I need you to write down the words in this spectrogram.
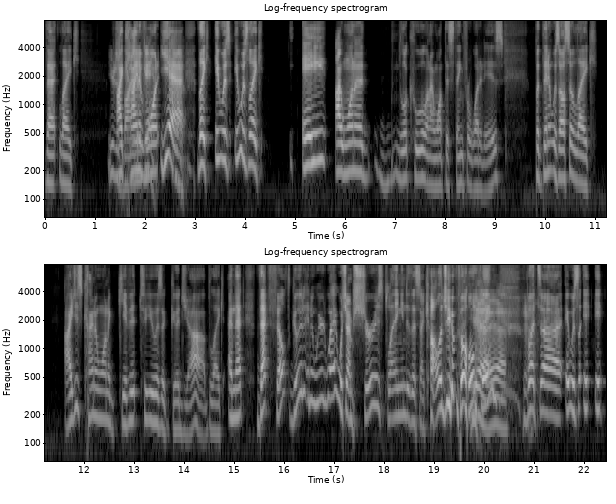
that like You're just I kind of game. want yeah, like it was it was like a I want to look cool and I want this thing for what it is. But then it was also like I just kind of want to give it to you as a good job. Like and that that felt good in a weird way, which I'm sure is playing into the psychology of the whole Yeah, thing. yeah. But uh it was it it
